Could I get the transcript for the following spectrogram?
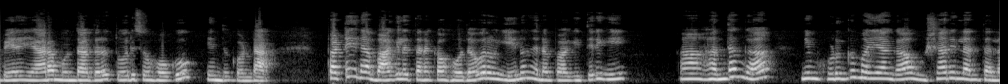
ಬೇರೆ ಯಾರ ಮುಂದಾದರೂ ತೋರಿಸು ಹೋಗು? ಎಂದುಕೊಂಡ. ಪಟೇಲ ಬಾಗಿಲ ತನಕ ಹೋದವರು ಏನೋ ನೆನಪಾಗಿ ತಿರುಗಿ, ಆ ಹಂದಂಗ ನಿಮ್ ಹುಡುಗ ಮೈಯಾಗ ಹುಷಾರಿಲ್ಲ ಅಂತಲ್ಲ?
